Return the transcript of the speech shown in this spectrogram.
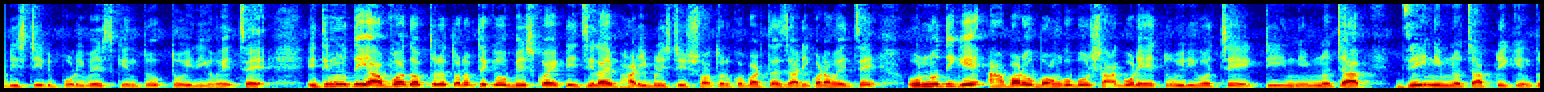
বৃষ্টির পরিবেশ কিন্তু তৈরি হয়েছে। ইতিমধ্যেই আবহাওয়া দপ্তরের তরফ থেকেও বেশ কয়েকটি জেলায় ভারী বৃষ্টির সতর্কবার্তা জারি করা হয়েছে। অন্যদিকে আবারও বঙ্গোপসাগরে তৈরি হচ্ছে একটি নিম্নচাপ। যেই নিম্নচাপটি কিন্তু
